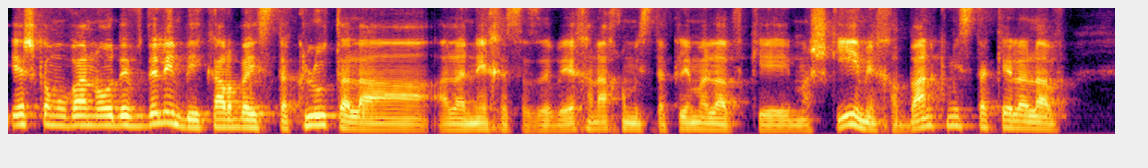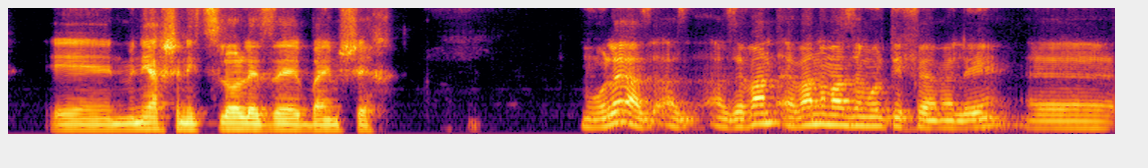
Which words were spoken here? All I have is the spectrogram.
יש כמובן עוד הבדלים, בעיקר בהסתכלות על, הנכס הזה, ואיך אנחנו מסתכלים עליו כמשקיעים, איך הבנק מסתכל עליו. אה, אני מניח שנצלול לזה בהמשך. מעולה, אז, אז, אז הבנ, הבנו מה זה multi family, אה,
